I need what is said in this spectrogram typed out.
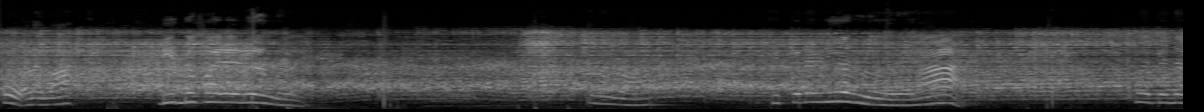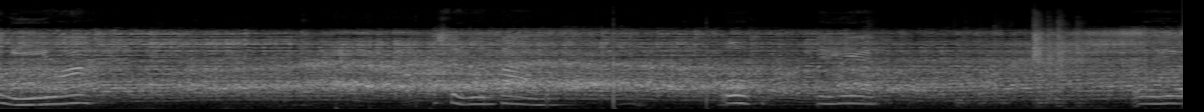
โอ้อะไรวะดีมไม่ค่อยได้เรื่องเลยอะไรวะ ดีมก็ได้เรื่องเลยอะทำไมเป็นอย่างนี้วะเสียเงินเปล่าโอ้ไอ้เหี้ยไอ้เหี้ย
